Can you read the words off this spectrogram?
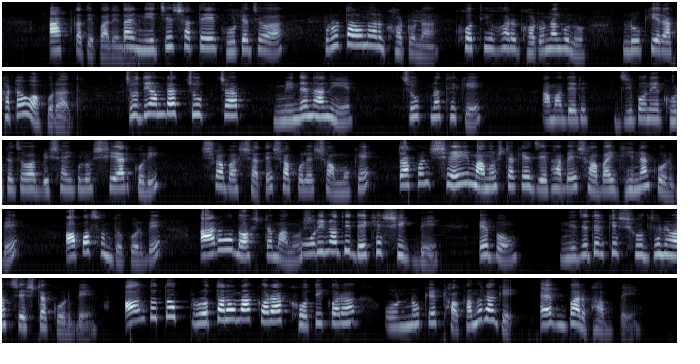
আটকাতে পারে তাই নিজের সাথে ঘটে যাওয়া প্রতারণার ঘটনা, ক্ষতি হওয়ার ঘটনাগুলো লুকিয়ে রাখাটাও অপরাধ। যদি আমরা চুপচাপ মেনে না নিয়ে, চুপ না থেকে আমাদের জীবনে ঘটে যাওয়া বিষয়গুলো শেয়ার করি সবার সাথে সকলের সম্মুখে, তখন সেই মানুষটাকে যেভাবে সবাই ঘৃণা করবে, অপছন্দ করবে আরও দশটা মানুষ পরিণতি দেখে শিখবে এবং নিজেদেরকে শুধরে নেওয়ার চেষ্টা করবে। অন্তত প্রতারণা করা ক্ষতি করা অন্যকে ঠকানোর আগে একবার ভাববে।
